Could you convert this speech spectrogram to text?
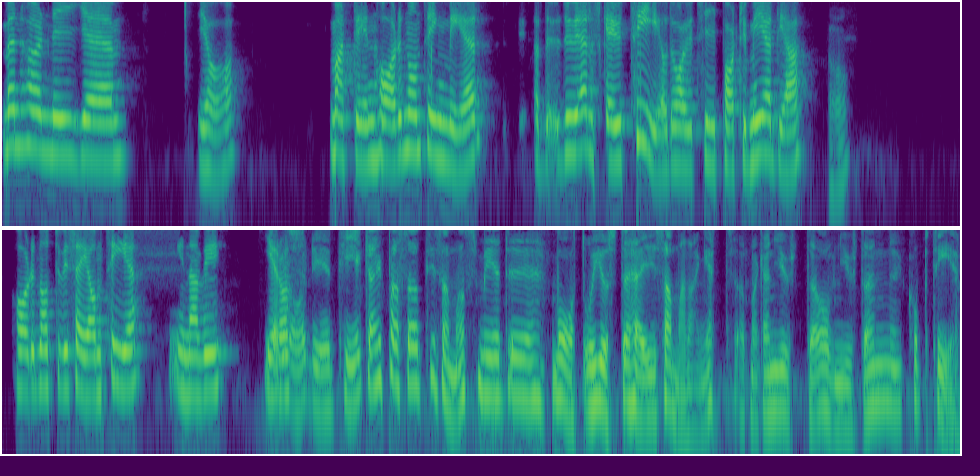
Men hör ni, eh, ja, Martin, har du någonting mer? Du, du, älskar ju te och du har ju Tea Party Media. Ja. Har du något du vill säga om te innan vi ger oss? Ja, det, te kan ju passa tillsammans med eh, mat och just det här i sammanhanget. Att man kan njuta, avnjuta en kopp te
